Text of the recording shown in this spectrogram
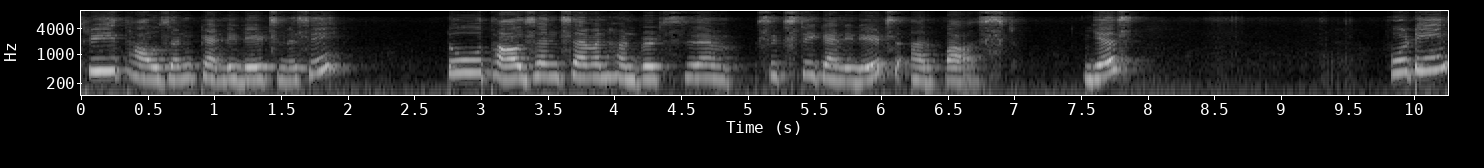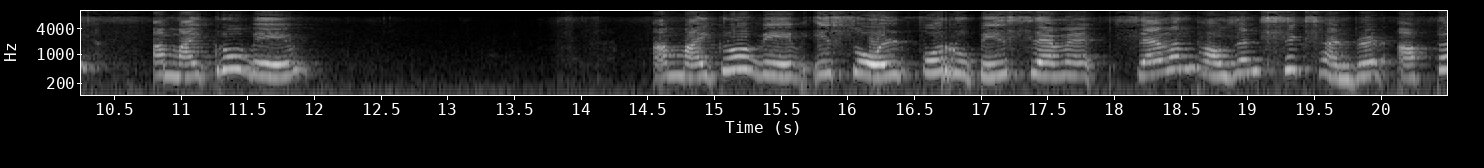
3000 कैंडिडेट्स में से 2760 candidates are pass yes fourteenth a microwave a microwave is sold for rupees seven 7600 after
